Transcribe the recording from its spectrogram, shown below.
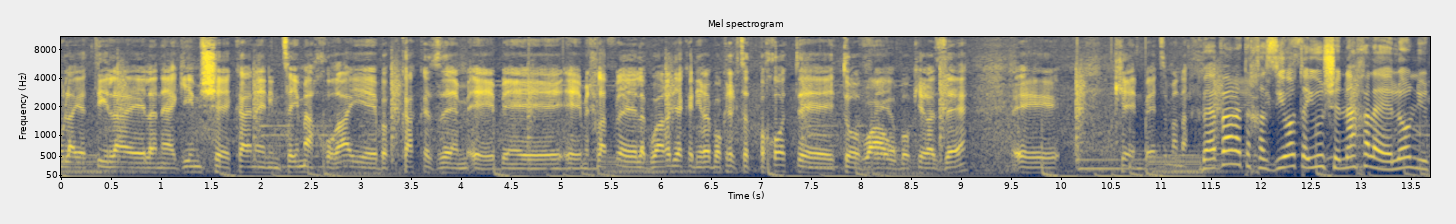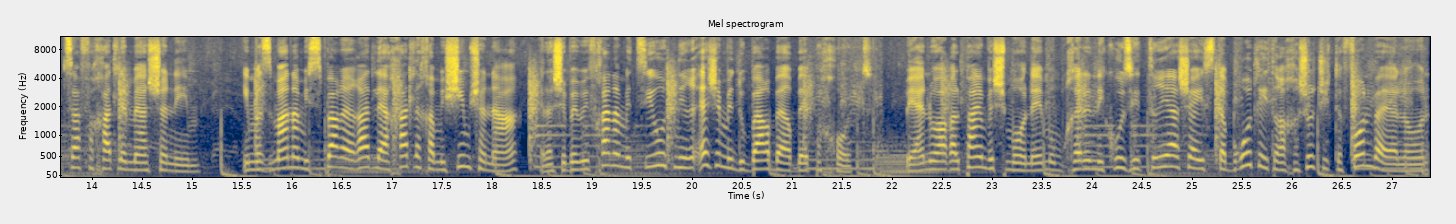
אולי עטילה אה, לנהגים שכאן אה, נמצאים מאחוריי בפקק הזה במחלף לגוארדיה, כנראה בוקר קצת פחות טוב וואו. הבוקר הזה. כן, בעצם אנחנו... בעבר התחזיות היו שנחל איילון יוצף אחת למאה שנים. עם הזמן המספר ירד לאחת לחמישים שנה, אלא שבמבחן המציאות נראה שמדובר בהרבה פחות. בינואר 2008 מומחה לניקוז התריע שההסתברות להתרחשות שיטפון באיילון,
